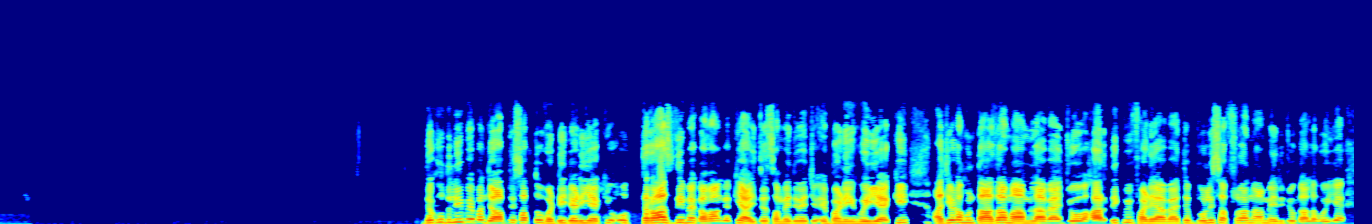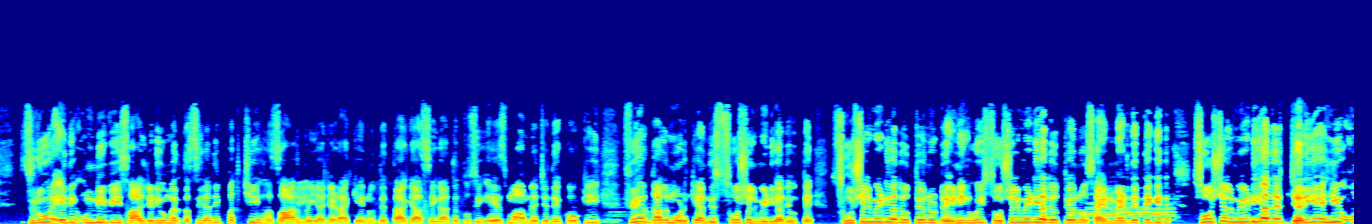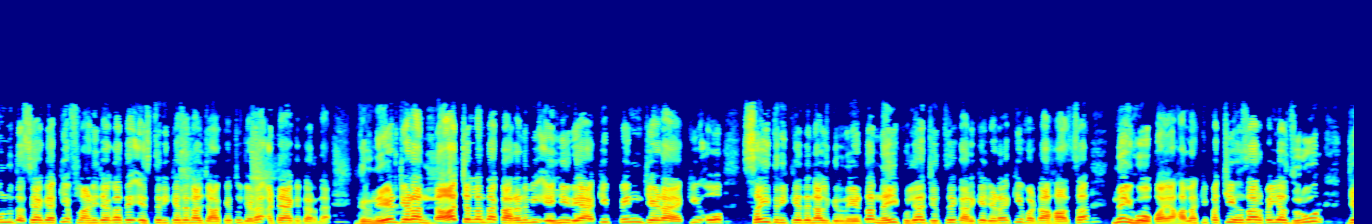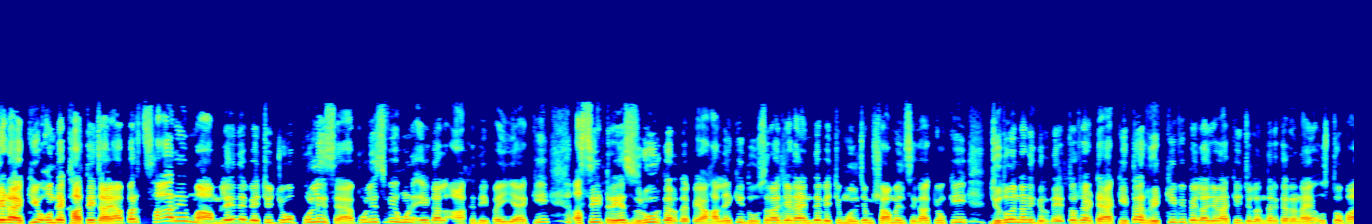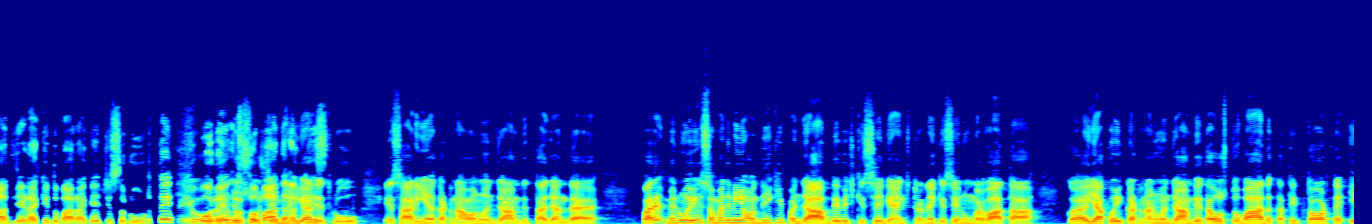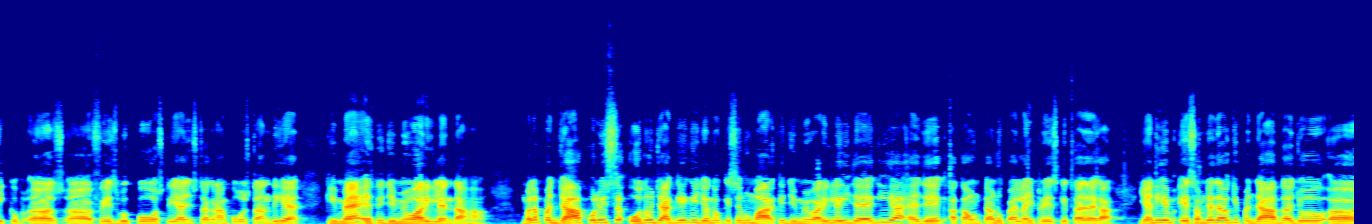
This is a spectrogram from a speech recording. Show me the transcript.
ਦੇਖੋ ਦਲੀਪ ਇਹ ਪੰਜਾਬ ਦੀ ਸਭ ਤੋਂ ਵੱਡੀ ਜਿਹੜੀ ਹੈ ਕਿ ਉਹ ਤਰਾਸਦੀ ਮੈਂ ਕਹਾਂਗਾ ਕਿ ਅੱਜ ਦੇ ਸਮੇਂ ਦੇ ਵਿੱਚ ਇਹ ਬਣੀ ਹੋਈ ਹੈ ਕਿ ਆ ਜਿਹੜਾ ਹੁਣ ਤਾਜ਼ਾ ਮਾਮਲਾ ਹੈ ਜੋ ਹਾਰਦਿਕ ਵੀ ਫੜਿਆ ਹੋਇਆ ਹੈ ਤੇ ਪੁਲਿਸ ਅਫਸਰਾਂ ਨਾਲ ਮੇਰੀ ਜੋ ਗੱਲ ਹੋਈ ਹੈ ਜ਼ਰੂਰ ਇਹਦੀ 19 20 ਸਾਲ ਜਿਹੜੀ ਉਮਰ ਦੱਸੀ ਜਾਂਦੀ 25000 ਜੀ। ਰੁਪਇਆ ਜਿਹੜਾ ਕਿ ਇਹਨੂੰ ਦਿੱਤਾ ਗਿਆ ਸੀਗਾ ਤੇ ਤੁਸੀਂ ਇਸ ਮਾਮਲੇ 'ਚ ਦੇਖੋ ਕਿ ਫਿਰ ਗੱਲ ਮੁੜ ਕੇ ਆਂਦੀ ਸੋਸ਼ਲ ਮੀਡੀਆ ਦੇ ਉੱਤੇ। ਸੋਸ਼ਲ ਮੀਡੀਆ ਦੇ ਉੱਤੇ ਉਹਨੂੰ ਟ੍ਰੇਨਿੰਗ ਹੋਈ ਸੋਸ਼ਲ ਮੀਡੀਆ ਦੇ ਉੱਤੇ ਉਹਨੂੰ ਅਸਾਈਨਮੈਂਟ ਦਿੱਤੀ ਗਈ ਤੇ ਸੋਸ਼ਲ ਮੀਡੀਆ ਦੇ ਜ਼ਰੀਏ ਹੀ ਉਹਨੂੰ ਦੱਸਿਆ ਗਿਆ ਕਿ ਫਲਾਣੀ ਜਗ੍ਹਾ ਤੇ ਇਸ ਤਰੀਕੇ ਦੇ ਨਾਲ ਜਾ ਕੇ ਤੂੰ ਜਿਹੜਾ ਅਟੈਕ ਕਰਨਾ ਹੈ। ਗ੍ਰਨੇਡ ਜਿਹੜਾ ਨਾ ਚੱਲਣ ਦਾ ਕਾਰਨ ਵੀ ਇਹੀ ਰਿਹਾ ਕਿ ਪਿਨ ਜਿਹੜਾ ਹੈ ਕਿ ਉਹ ਸਹੀ ਤਰੀਕੇ ਦੇ ਨਾਲ ਗ੍ਰਨੇਡ ਦਾ ਨਹੀਂ ਖੁੱਲਿਆ ਜਿਸ ਕਰਕੇ ਜਿਹੜਾ ਕਿ ਵੱਡਾ ਹਾਦਸਾ ਨਹੀਂ ਹੋ ਪਾਇਆ। ਹਾਲਾਂਕਿ 25000 ਰੁਪਇਆ ਜ਼ਰੂਰ ਜਿਹੜਾ ਕਿ ਉਹਦੇ ਖਾਤੇ 'ਚ ਆਇਆ ਪਰ ਸਾਰੇ ਮਾਮਲੇ ਦੇ ਵਿੱਚ ਜੋ ਪੁਲਿਸ ਹੈ ਪੁਲਿਸ ਵੀ ਹੁਣ ਇਹ ਗੱਲ ਆਖਦੀ ਪਈ ਹੈ ਕਿ ਅਸੀਂ ਟਰੇਸ ਜ਼ਰੂਰ ਕਰਦੇ ਪਿਆ ਹਾਲਾਂਕਿ ਦੂਸਰਾ ਜਿਹੜਾ ਇਹਦੇ ਵਿੱਚ ਮੁਲਜ਼ਮ ਸ਼ਾਮਿਲ ਸੀਗਾ ਕਿਉਂਕਿ ਜਦੋਂ ਇਹਨਾਂ ਨੇ ਗ੍ਰਨੇਡ ਤੋਂ ਅਟੈਕ ਕੀਤਾ ਰਿੱਕੀ ਵੀ ਪਹਿਲਾਂ ਜਿਹੜਾ ਕਿ ਜਲੰਧਰ ਕਰਨ ਆਏ ਉਸ ਤੋਂ ਬਾਅਦ ਜਿਹੜਾ ਕਿ ਦੁਬਾਰਾ ਗਏ ਜਿਸ ਰੂਟ ਤੇ ਹੋ ਉਹ ਰਹੇ ਉਸ ਤੋਂ ਬਾਅਦ ਅੱਗੇ ਦੇ ਥਰੂ ਇਹ ਸਾਰੀਆਂ ਘਟਨਾਵਾਂ ਨੂੰ ਅੰਜਾਮ ਦਿੱਤਾ ਜਾਂਦਾ ਹੈ। ਪਰ ਮੈਨੂੰ ਇਹ ਸਮਝ ਨਹੀਂ ਆਉਂਦੀ ਕਿ ਪੰਜਾਬ ਦੇ ਵਿੱਚ ਕਿਸੇ ਗੈਂਗਸਟਰ ਨੇ ਕਿਸੇ ਨੂੰ ਮਰਵਾਤਾ, ਕ- ਜਾਂ ਕੋਈ ਘਟਨਾ ਨੂੰ ਅੰਜਾਮ ਦਿੱਤਾ। ਉਸ ਤੋਂ ਬਾਅਦ ਕਥਿਤ ਤੌਰ ਤੇ ਇੱਕ ਫੇਸਬੁੱਕ ਪੋਸਟ ਜਾਂ ਇੰਸਟਾਗ੍ਰam ਪੋਸਟ ਆਂਦੀ ਹੈ ਕਿ ਮੈਂ ਇਸ ਦੀ ਜ਼ਿੰਮੇਵਾਰੀ ਲੈਂਦਾ ਹਾਂ। ਮਤਲਬ ਪੰਜਾਬ ਪੁਲਿਸ ਉਦੋਂ ਜਾਗੇਗੀ ਜਦੋਂ ਕਿਸੇ ਨੂੰ ਮਾਰ ਕੇ ਜ਼ਿੰਮੇਵਾਰੀ ਲਈ ਜਾਏਗੀ ਜਾਂ ਅਜੇ ਅਕਾਊਂਟਾਂ ਨੂੰ ਪਹਿਲਾਂ ਹੀ ਟਰੇਸ ਕੀਤਾ ਜਾਏਗਾ। ਯਾਨੀ ਇਹ ਇਹ ਸਮਝਿਆ ਜਾਓ ਕਿ ਪੰਜਾਬ ਦਾ ਜੋ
